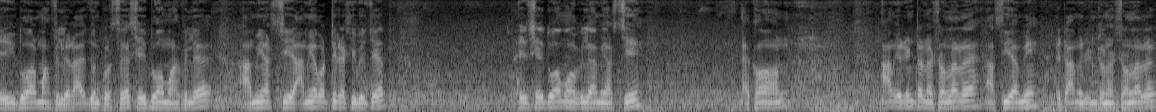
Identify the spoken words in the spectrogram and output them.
এই দোয়া মাহফিলের আয়োজন করছে। সেই দোয়া মাহফিলে আমি আসছি, আমি আবার তিরাশি বেচের এই সেই দোয়া মাহফিলে আমি আসছি। এখন আমির ইন্টারন্যাশনালে আছি আমি, এটা আমির ইন্টারন্যাশনালের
